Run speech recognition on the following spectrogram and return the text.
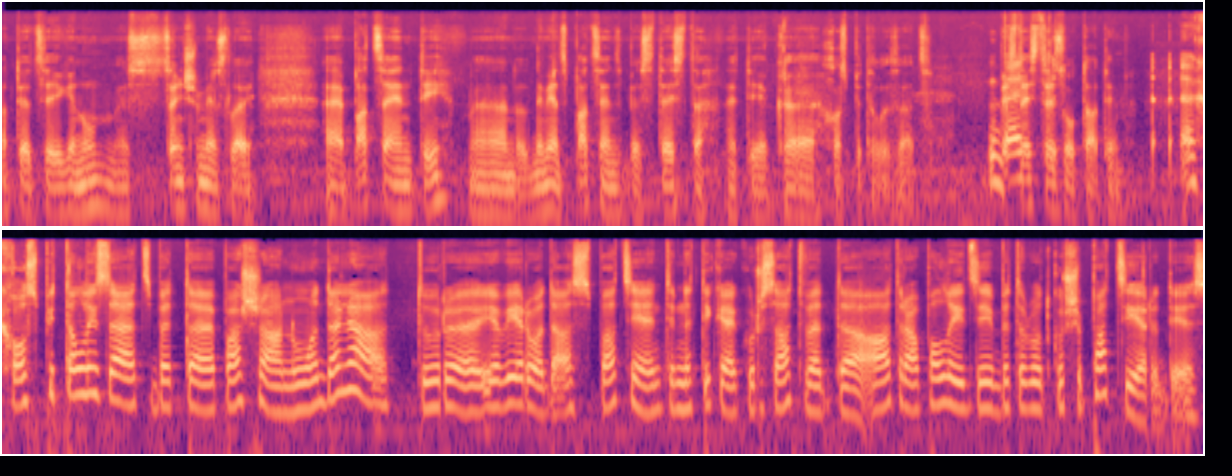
attiecīgi, nu, mēs cenšamies, lai pacienti, neviens pacients bez testa netiek hospitalizēts. Bez testa rezultātiem. Hospitalizēts, bet pašā nodaļā tur jau ierodās pacienti ne tikai, kurus atved ātrā palīdzība, bet varbūt kurš ir pats ieradies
